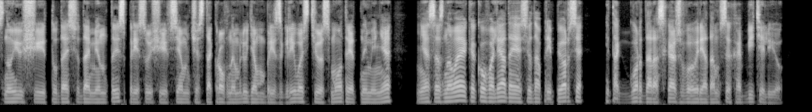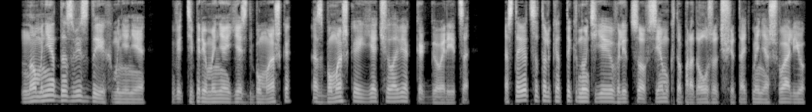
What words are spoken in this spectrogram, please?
Снующие туда-сюда менты с присущей всем чистокровным людям брезгливостью смотрят на меня, не осознавая, какого ляда я сюда приперся, и так гордо расхаживаю рядом с их обителью. Но мне до звезды их мнение, ведь теперь у меня есть бумажка, а с бумажкой я человек, как говорится. Остается только тыкнуть ею в лицо всем, кто продолжит считать меня швалью.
